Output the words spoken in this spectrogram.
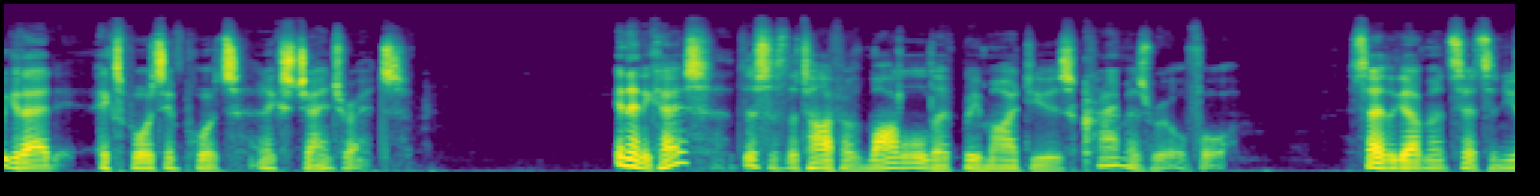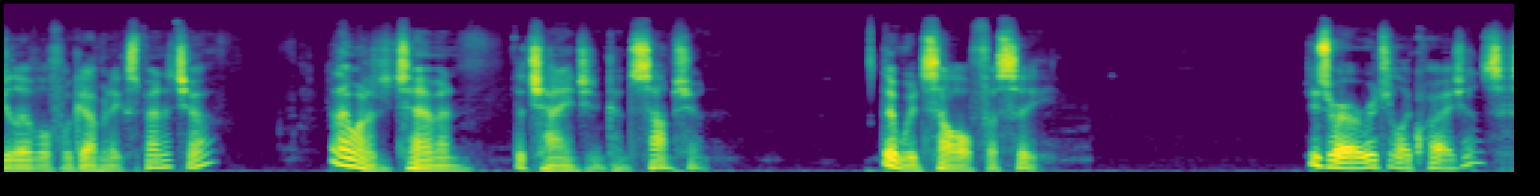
We could add exports, imports, and exchange rates. In any case, this is the type of model that we might use Cramer's rule for. Say the government sets a new level for government expenditure, and they want to determine the change in consumption. Then we'd solve for C. These are our original equations.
